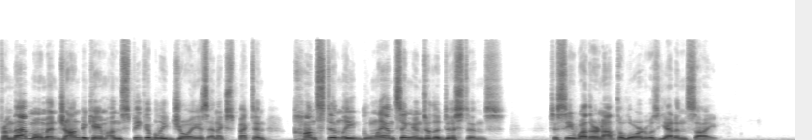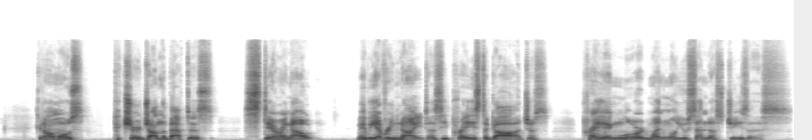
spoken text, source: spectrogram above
From that moment, John became unspeakably joyous and expectant, constantly glancing into the distance to see whether or not the Lord was yet in sight. Can almost picture John the Baptist staring out, maybe every night as he prays to God, just praying, Lord, when will you send us Jesus?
